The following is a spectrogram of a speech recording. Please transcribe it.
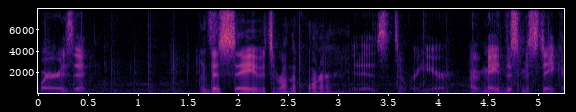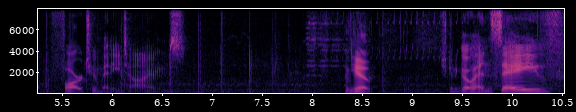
Where is it? This save, it's around the corner. It is. It's over here. I've made this mistake far too many times. Yep. Just gonna go ahead and save.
